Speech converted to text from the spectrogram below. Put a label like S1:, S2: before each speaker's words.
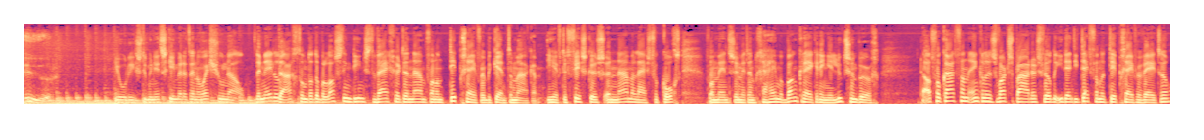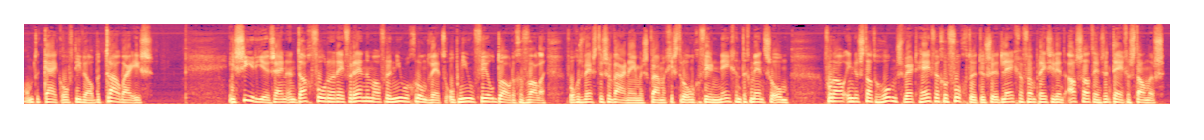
S1: uur.
S2: Juri met het NOS-journaal. De Nederlaag omdat de Belastingdienst weigert de naam van een tipgever bekend te maken. Die heeft de fiscus een namenlijst verkocht van mensen met een geheime bankrekening in Luxemburg. De advocaat van enkele zwartspaarders wil de identiteit van de tipgever weten om te kijken of die wel betrouwbaar is. In Syrië zijn een dag voor een referendum over een nieuwe grondwet opnieuw veel doden gevallen. Volgens westerse waarnemers kwamen gisteren ongeveer 90 mensen om. Vooral in de stad Homs werd hevig gevochten tussen het leger van president Assad en zijn tegenstanders.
